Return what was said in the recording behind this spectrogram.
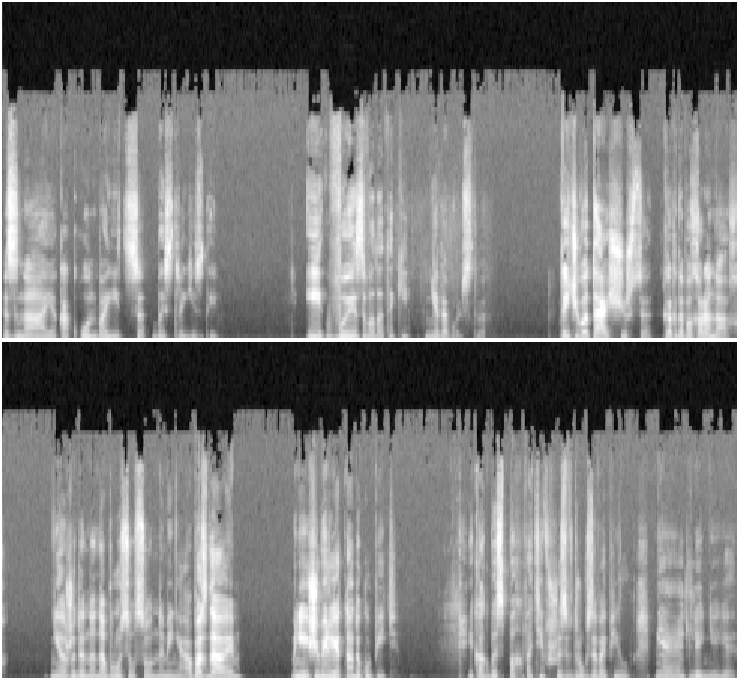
зная, как он боится быстрой езды и вызвала таки недовольство. Ты чего тащишься, как на похоронах? Неожиданно набросился он на меня. Опоздаем. Мне еще билет надо купить. И как бы спохватившись, вдруг завопил: "Медленнее,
